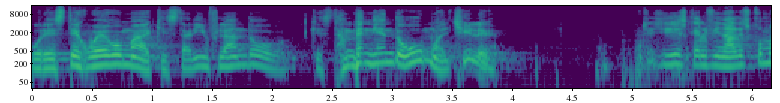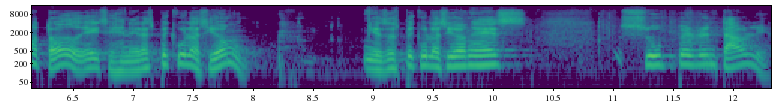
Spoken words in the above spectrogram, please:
por este juego ma, que están inflando, que están vendiendo humo al Chile. Sí, sí, es que al final es como todo, y se genera especulación. Y esa especulación es súper rentable,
